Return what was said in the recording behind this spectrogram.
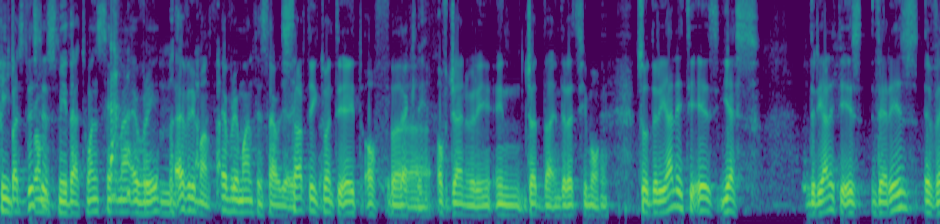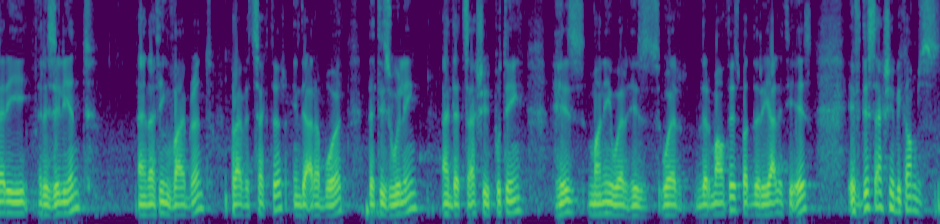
He but just this promised is me that one cinema every, every month. every month in Saudi Arabia. Starting 28th of, Exactly. uh, of January in Jeddah in the Red Sea Mall. So the reality is, yes, the reality is there is a very resilient and I think vibrant private sector in the Arab world that is willing and that's actually putting his money where his where their mouth is. But the reality is, if this actually becomes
